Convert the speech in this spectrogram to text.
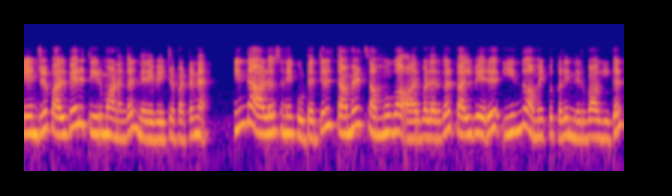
என்று பல்வேறு தீர்மானங்கள் நிறைவேற்றப்பட்டன. இந்த ஆலோசனை கூட்டத்தில் தமிழ் சமூக ஆர்வலர்கள் பல்வேறு இந்து அமைப்புகளின் நிர்வாகிகள்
